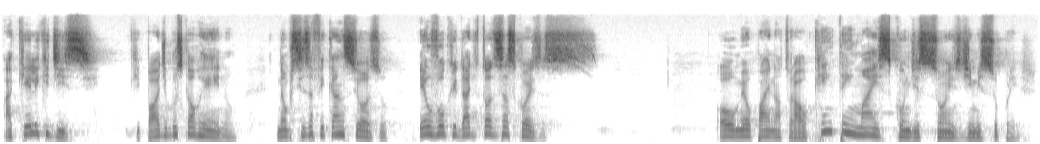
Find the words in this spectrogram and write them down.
aquele que disse que pode buscar o reino, não precisa ficar ansioso, eu vou cuidar de todas essas coisas ou meu pai natural, quem tem mais condições de me suprir?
